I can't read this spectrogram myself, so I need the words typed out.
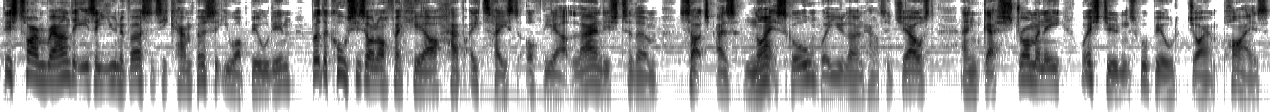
This time round it is a university campus that you are building, but the courses on offer here have a taste of the outlandish to them, such as Night School, where you learn how to joust, and Gastronomy, where students will build giant pies.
